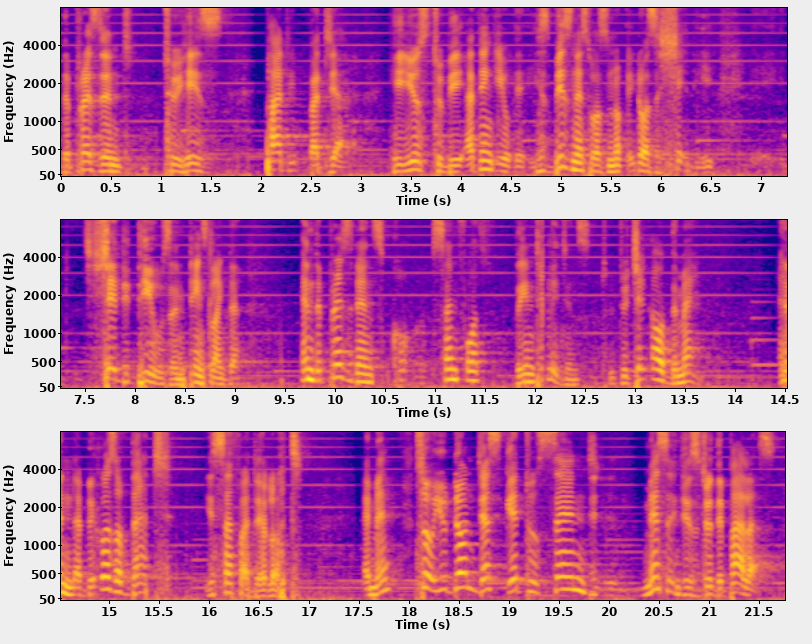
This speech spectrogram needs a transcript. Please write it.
the president to his party, but uh, he used to be, I think he, his business was, not, it was a shady, shady deals and things like that. And the president sent forth the intelligence to, to check out the man. And uh, because of that, he suffered a lot. Amen? So you don't just get to send messages to the palace.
